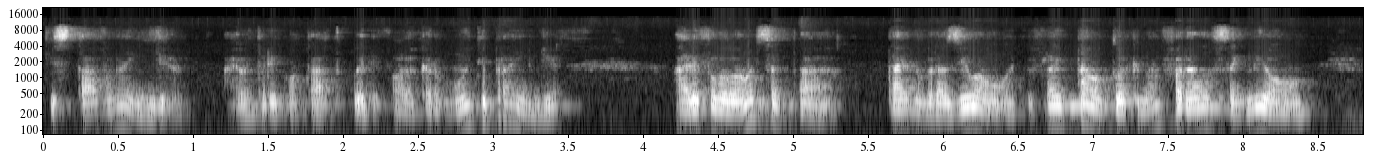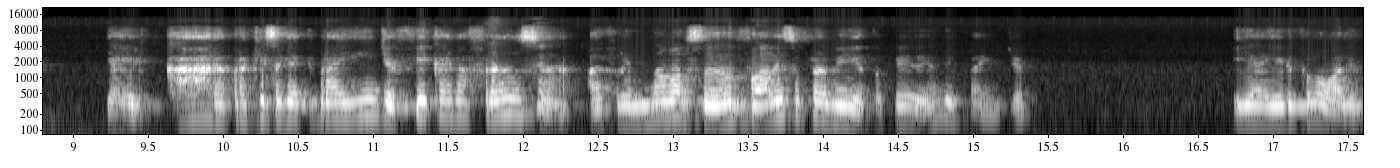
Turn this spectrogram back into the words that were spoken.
que estava na Índia. Aí eu entrei em contato com ele e falei, eu quero muito ir para a Índia. Aí ele falou, onde você está? Tá aí no Brasil aonde? Eu falei, então, estou aqui na França, em Lyon. E aí ele, cara, para que você quer ir para a Índia? Fica aí na França. Aí eu falei, nossa, não fala isso para mim, eu tô querendo ir para a Índia. E aí ele falou, olha,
